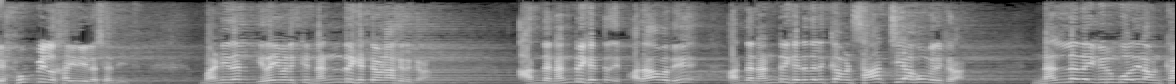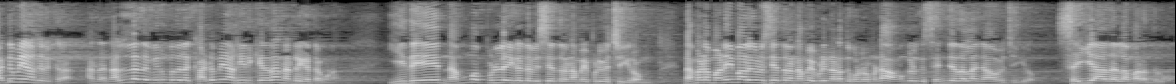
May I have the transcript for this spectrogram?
லிஹுப்பில் ல லஷதீத். மனிதன் இறைவனுக்கு நன்றி கெட்டவனாக இருக்கிறான். அந்த நன்றி கெட்ட அதாவது அந்த நன்றி கெடுதலுக்கு அவன் சாட்சியாகவும் இருக்கிறான். நல்லதை விரும்புவதில் அவன் கடுமையாக இருக்கிறான். அந்த நல்லதை விரும்புவதில் கடுமையாக இருக்கிறதா நன்றி கெட்ட குணம். இதே நம்ம பிள்ளைகளோட விஷயத்தில் நம்ம எப்படி வச்சுக்கிறோம்? நம்மட மனைமார்கள் விஷயத்தில் நம்ம எப்படி நடந்து கொள்றோம்னா அவங்களுக்கு செஞ்சதெல்லாம் ஞாபகம் வச்சுக்கிறோம். செய்யாதெல்லாம் மறந்துடுவோம்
